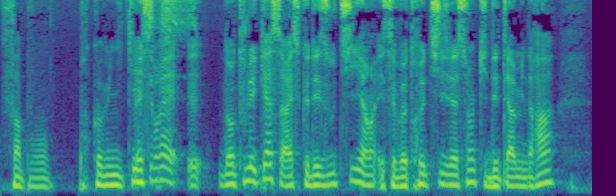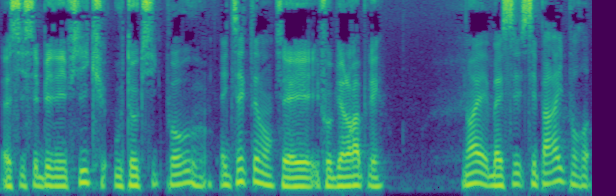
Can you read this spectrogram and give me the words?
enfin pour pour communiquer. Mais c'est vrai, euh, dans tous les cas, ça reste que des outils, hein, et c'est votre utilisation qui déterminera euh, si c'est bénéfique ou toxique pour vous. Exactement. C'est, il faut bien le rappeler. Ouais, bah c'est c'est pareil pour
